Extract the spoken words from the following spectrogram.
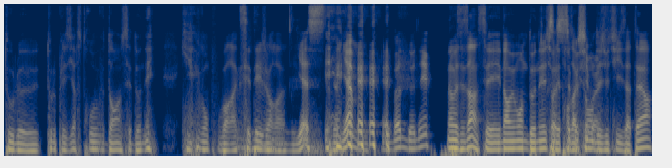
tout, le, tout le plaisir se trouve dans ces données qui vont pouvoir accéder. Genre, euh, yes, miam, les bonnes données. Non, mais c'est ça, c'est énormément de données sur les transactions possible, ouais. des utilisateurs.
